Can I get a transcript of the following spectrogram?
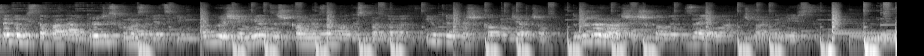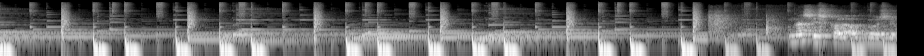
20 listopada w Grodzisku Mazowieckim odbyły się międzyszkolne zawody sportowe w piłkę koszykową dziewczą. Drużyna naszej szkoły zajęła czwarte miejsce. W naszej szkole odbyło się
